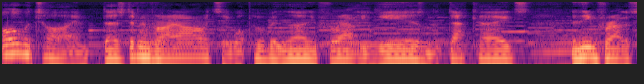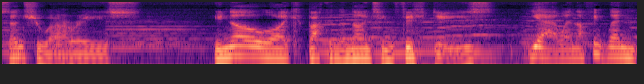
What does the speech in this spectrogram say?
All the time, there's different variety what people have been learning throughout the years and the decades, and even throughout the centuries. You know, like back in the 1950s. Yeah, when I think when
